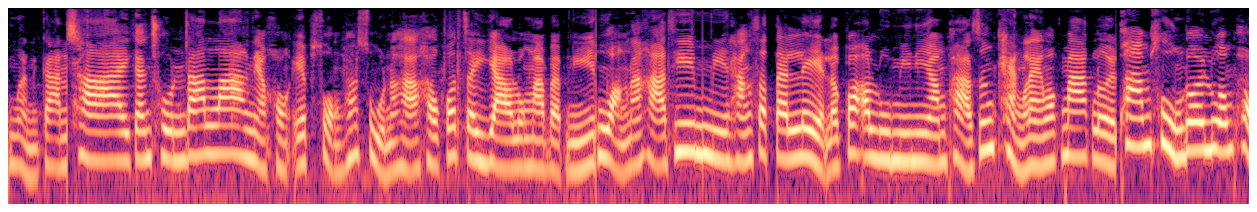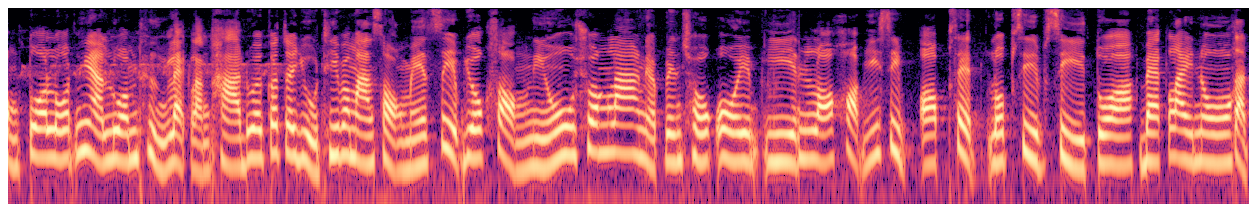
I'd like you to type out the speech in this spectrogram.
เหมือนกันชายกันชนด้านล่างเนี่ยของ F250 นะคะเขาก็จะยาวลงมาแบบนี้ห่วงนะคะ ที่มีทั้งสแตนเลสแล้วก็อลูมิเนียมค่ะ ซึ่งแข็งแรงมากๆเลย ความสูงโดยรวมของตัวรถเนี่ยรวมถึงแหลกหลังคาด้วยก็จะอยู่ที่ประมาณ2เมตร10 ยก 2 นิ้ว ช่วงล่างเนี่ยเป็นโชค OME ล้อขอบ 20ออฟเซ็ตลบ44 ตัวแบ็คไลโนจัด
